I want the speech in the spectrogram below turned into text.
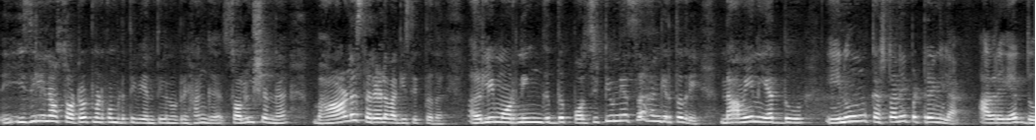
ಈಸಿಲಿ ನಾವು ಸಾರ್ಟ್ ಔಟ್ ಮಾಡ್ಕೊಂಡ್ಬಿಡ್ತೀವಿ ಅಂತೀವಿ ನೋಡ್ರಿ. ಹಂಗೆ ಸೊಲ್ಯೂಷನ್ ಭಾಳ ಸರಳವಾಗಿ ಸಿಗ್ತದೆ. ಅರ್ಲಿ ಮಾರ್ನಿಂಗದ ಪಾಸಿಟಿವ್ನೆಸ್ ಹಂಗಿರ್ತದ್ರಿ. ನಾವೇನು ಎದ್ದು ಏನೂ ಕಷ್ಟನೇ ಪಟ್ಟಿರಂಗಿಲ್ಲ ಆದರೆ ಎದ್ದು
